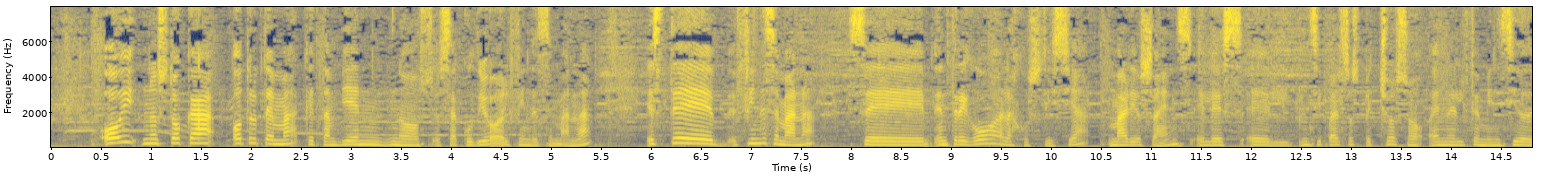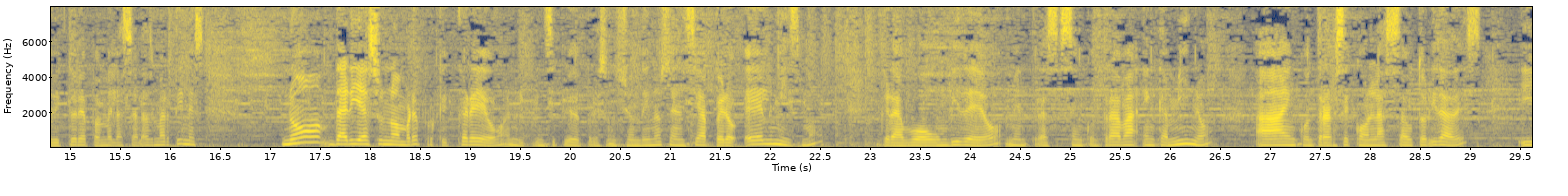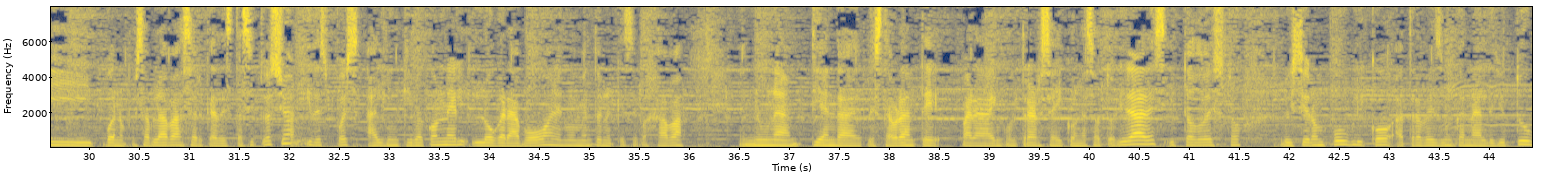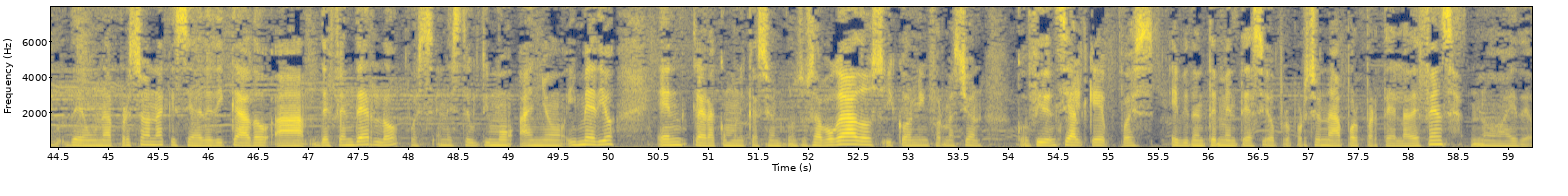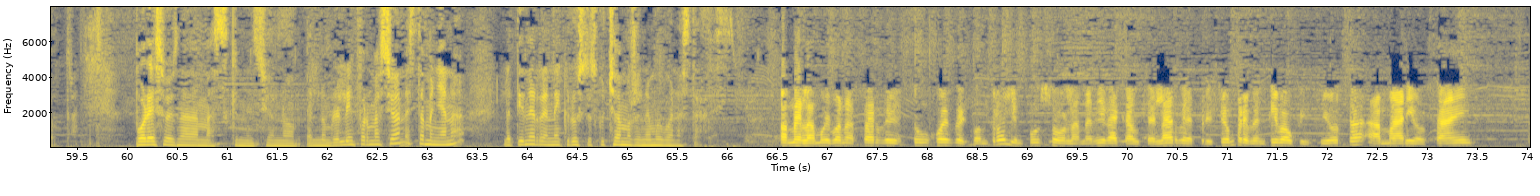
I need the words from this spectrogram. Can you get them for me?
Hoy nos toca otro tema que también nos sacudió el fin de semana. Este fin de semana se entregó a la justicia Mario Sáenz. Él es el principal sospechoso en el feminicidio de Victoria Pamela Salas Martínez. No daría su nombre porque creo en el principio de presunción de inocencia, pero él mismo grabó un video mientras se encontraba en camino a encontrarse con las autoridades y bueno, pues hablaba acerca de esta situación y después alguien que iba con él lo grabó en el momento en el que se bajaba en una tienda, restaurante para encontrarse ahí con las autoridades y todo esto lo hicieron público a través de un canal de YouTube de una persona que se ha dedicado a defenderlo pues en este último año y medio en clara comunicación con sus abogados y con información confidencial que pues evidentemente ha sido proporcionada por parte de la defensa, no hay de otra. Por eso es nada más que mencionó el nombre de la información. Esta mañana la tiene René Cruz. Te escuchamos, René. Muy buenas tardes. Pamela, muy buenas tardes. Un juez de control impuso la medida cautelar de prisión preventiva oficiosa a Mario Sainz,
